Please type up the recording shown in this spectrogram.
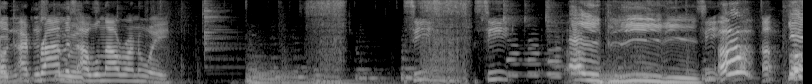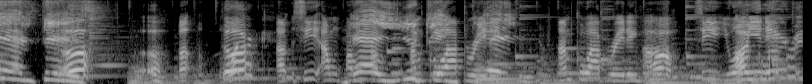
walk? just- I promise. I will not run away. See, see, I don't believe you. see. Ah! Uh, Get out of. Oh, oh, uh, what? Dark. Uh, see, I'm I'm, yeah, I'm, I'm cooperating. I'm cooperating. oh. See, you want I'm me in here?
